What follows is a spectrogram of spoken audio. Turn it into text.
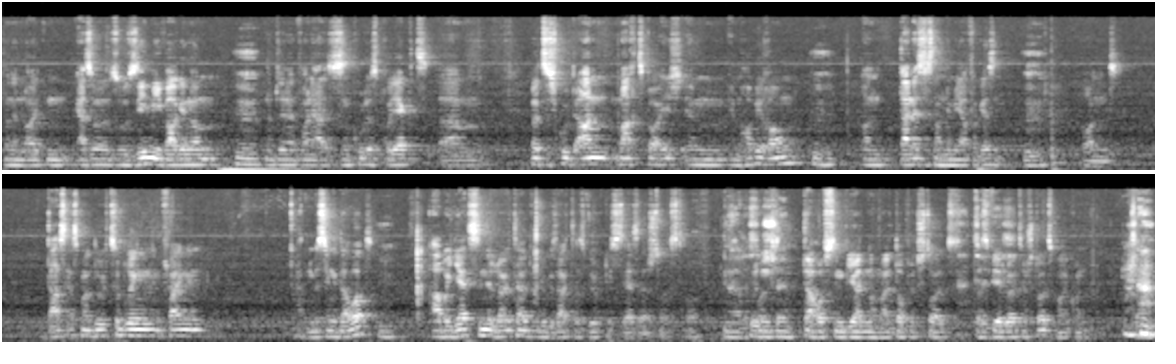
von den Leuten, also so semi wahrgenommen. Mhm. Im Sinne von, ja, das ist ein cooles Projekt, ähm, hört sich gut an, macht es bei euch im, im Hobbyraum Mhm. und dann ist es nach einem Jahr vergessen. Mhm. Und das erstmal durchzubringen in Feigen hat ein bisschen gedauert. Mhm. Aber jetzt sind die Leute halt, wie du gesagt hast, wirklich sehr, sehr stolz drauf. Ja, das Und darauf sind wir halt nochmal doppelt stolz, dass wir Leute stolz machen konnten. Klar,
